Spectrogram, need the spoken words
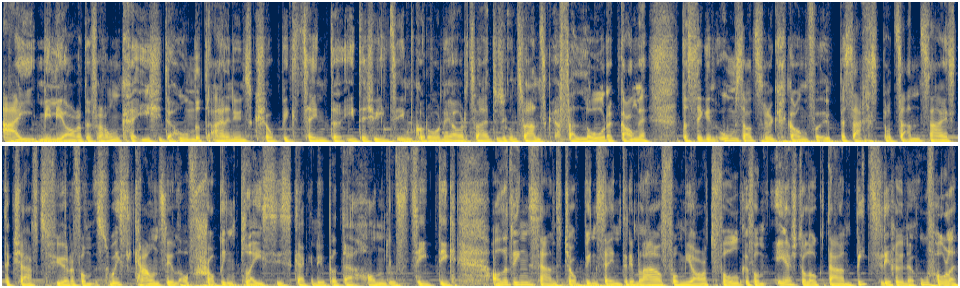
1 Milliarde Franken ist in den 191 Shoppingcenter in der Schweiz im Corona-Jahr 2020 verloren gegangen. Das ist ein Umsatzrückgang von etwa 6 Prozent, sagt der Geschäftsführer vom Swiss Council of Shopping Places gegenüber der Handelszeitung. Allerdings haben die Shoppingcenter im Laufe des Jahres die Folgen vom ersten Lockdown ein bisschen aufholen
